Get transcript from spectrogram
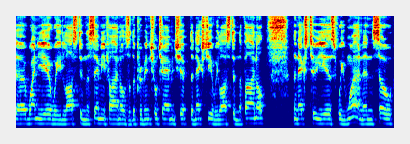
uh, one year we lost in the semi-finals of the provincial championship. The next year we lost in the final. The next two years we won. And so,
